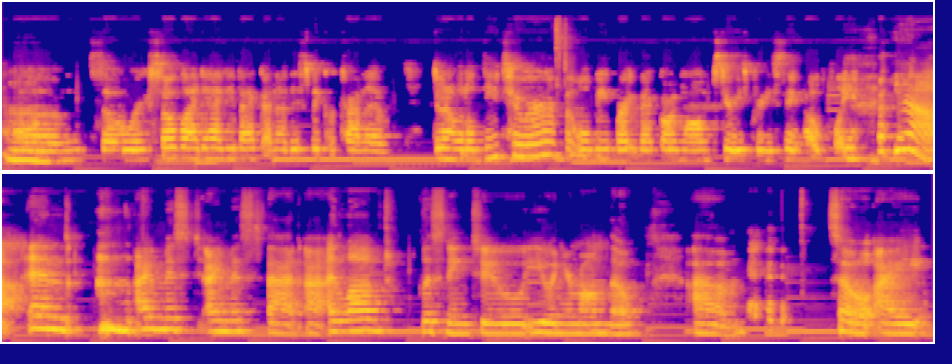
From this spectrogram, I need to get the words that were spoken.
Mm. Um, so we're so glad to have you back. I know this week we're kind of doing a little detour, but we'll be right back on long series pretty soon, hopefully. yeah, and I missed I missed that. Uh, I loved listening to you and your mom though. Um, so I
